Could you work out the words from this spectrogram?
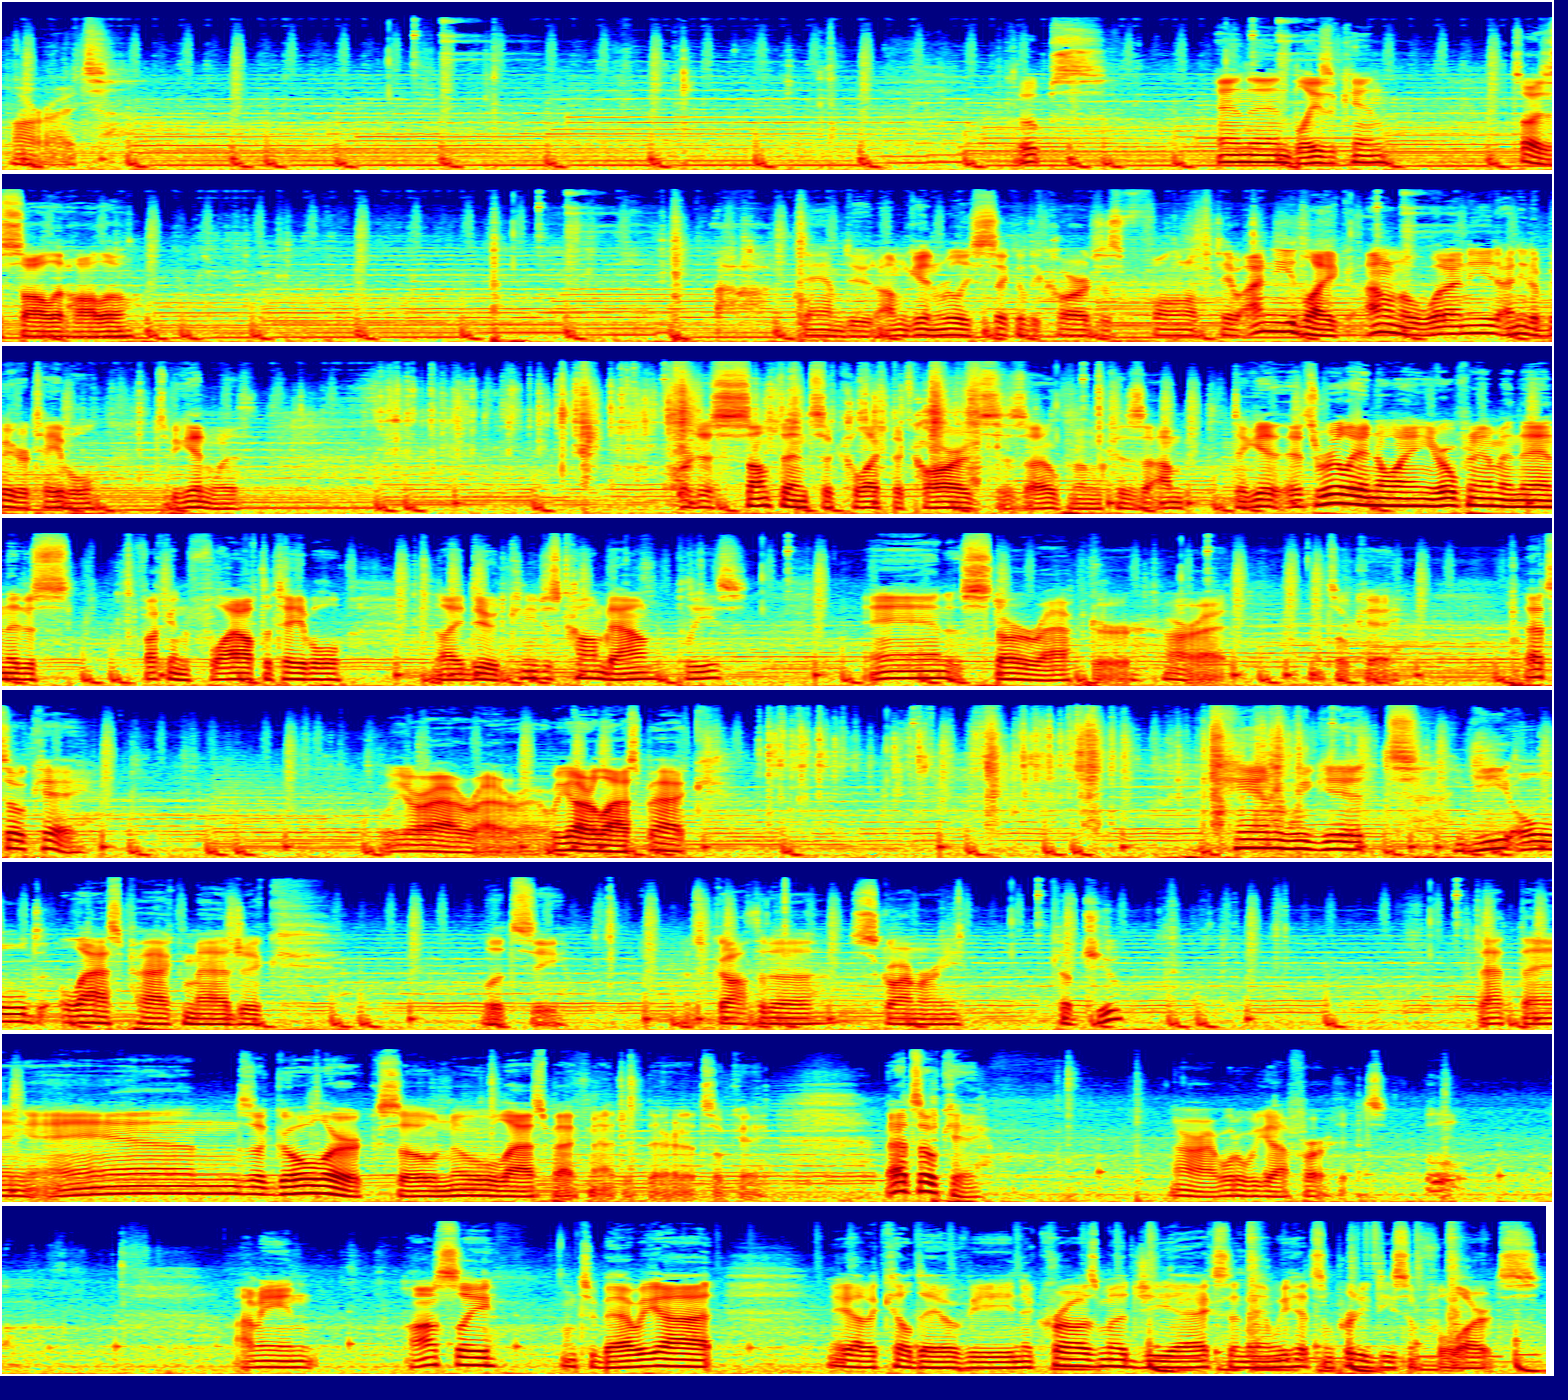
Alright. Oops. And then Blaziken. It's always a solid holo. Dude, I'm getting really sick of the cards just falling off the table. I need, like, I don't know what I need. I need a bigger table to begin with. Or just something to collect the cards as I open them, because I'm, they get, it's really annoying. You're opening them and then they just fucking fly off the table. Like, dude, can you just calm down, please? And Staraptor. Alright, that's okay. That's okay. We are alright, alright. We got our last pack. Can we get ye old last pack magic? Let's see. There's Gothita, Skarmory, Cubchoo. That thing, and a Golurk. So no last pack magic there. That's okay. That's okay. Alright, what do we got for hits? Ooh. I mean, honestly, not too bad. We got we got a Keldeo V, Necrozma GX, and then we hit some pretty decent full arts.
